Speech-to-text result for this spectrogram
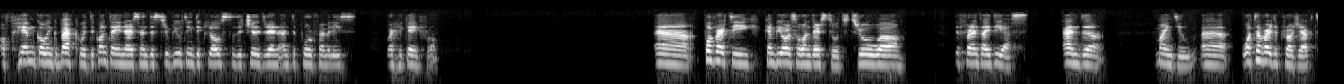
of him going back with the containers and distributing the clothes to the children and the poor families where he came from. Uh, poverty can be also understood through uh, different ideas. And uh, mind you uh, whatever the project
